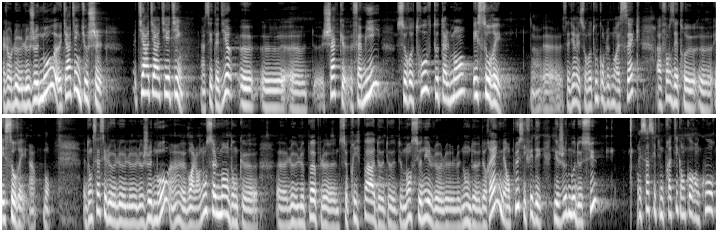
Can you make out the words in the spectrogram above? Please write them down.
Alors le, jeu de mots, euh, Jiajing, hein, c'est-à-dire euh, chaque famille se retrouve totalement essorée. Euh, c'est-à-dire elle se retrouve complètement à sec à force d'être euh, essorée. Hein. Bon. Donc ça c'est le, jeu de mots. Hein. Bon, alors non seulement donc, euh, le, peuple ne se prive pas de, mentionner le, nom de, règne, mais en plus il fait des, jeux de mots dessus. Et ça c'est une pratique encore en cours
